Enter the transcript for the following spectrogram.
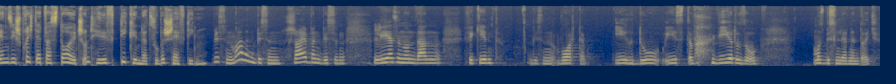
denn sie spricht etwas Deutsch und hilft, die Kinder zu beschäftigen. Ein bisschen malen, ein bisschen schreiben, ein bisschen lesen und dann für Kind ein bisschen Worte. Ich, du, ist, wir, so. Muss ein bisschen lernen Deutsch.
